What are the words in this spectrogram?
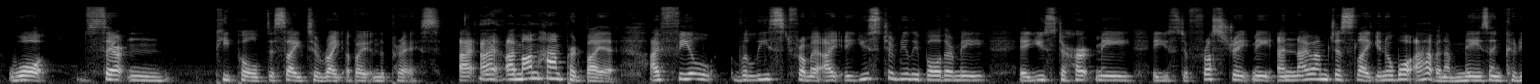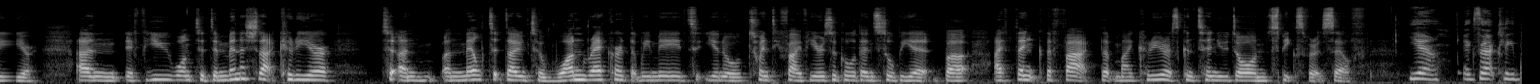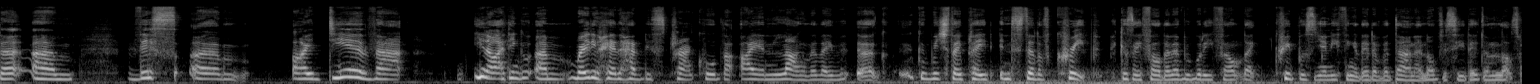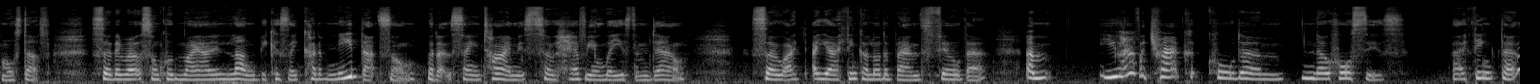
what certain people decide to write about in the press. I, yeah. I, am unhampered by it. I feel released from it. I, it used to really bother me. It used to hurt me. It used to frustrate me. And now I'm just like, you know what? I have an amazing career. And if you want to diminish that career to, and, and melt it down to one record that we made, you know, 25 years ago, then so be it. But I think the fact that my career has continued on speaks for itself. Yeah, exactly. That um, this um, idea that you know, I think um, Radiohead had this track called "The Iron Lung" that they, uh, which they played instead of "Creep" because they felt that everybody felt like "Creep" was the only thing they'd ever done, and obviously they've done lots more stuff. So they wrote a song called "My Iron Lung" because they kind of need that song, but at the same time, it's so heavy and weighs them down. So I, I yeah, I think a lot of bands feel that. Um, you have a track called um, "No Horses." I think that.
